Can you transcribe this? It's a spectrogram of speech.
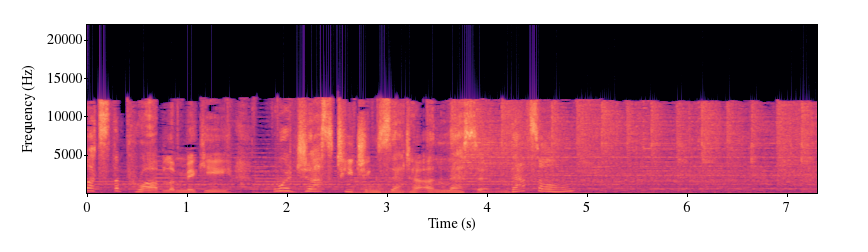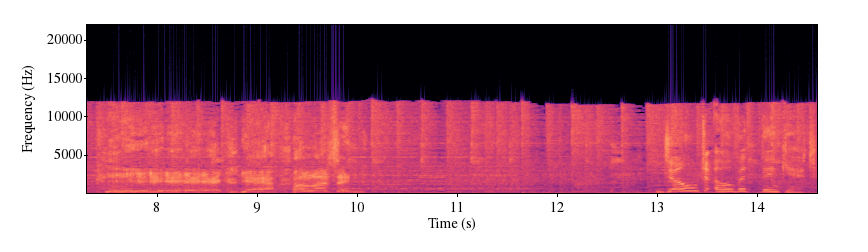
What's the problem, Mickey? We're just teaching Zetta a lesson, that's all. yeah, a lesson! Don't overthink it.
